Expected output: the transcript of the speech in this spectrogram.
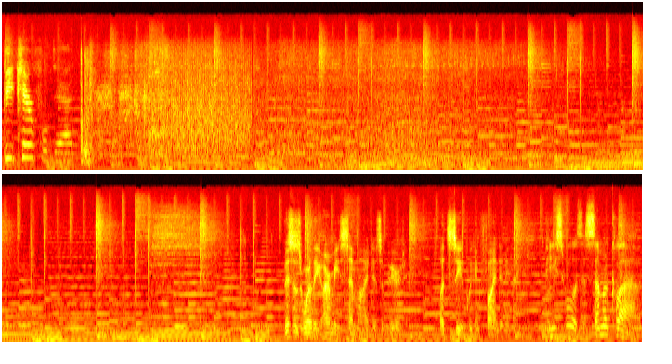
Be careful, Dad. This is where the Army semi disappeared. Let's see if we can find anything. Peaceful as a summer cloud.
